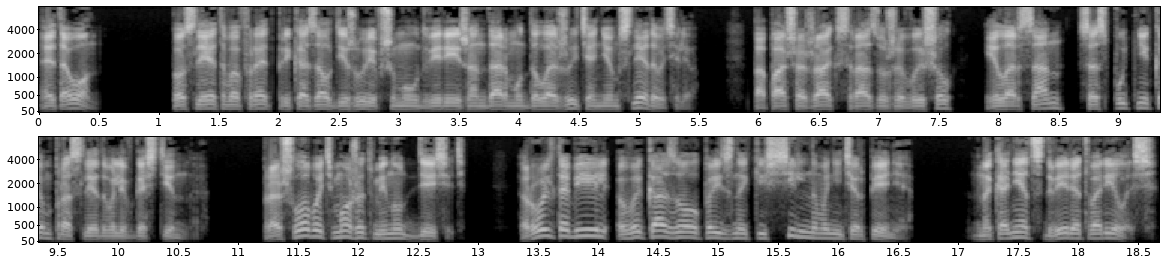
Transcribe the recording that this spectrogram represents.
Это он». После этого Фред приказал дежурившему у дверей жандарму доложить о нем следователю. Папаша Жак сразу же вышел, и Ларсан со спутником проследовали в гостиную. Прошло, быть может, минут десять. Руль Табиль выказывал признаки сильного нетерпения. Наконец дверь отворилась.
